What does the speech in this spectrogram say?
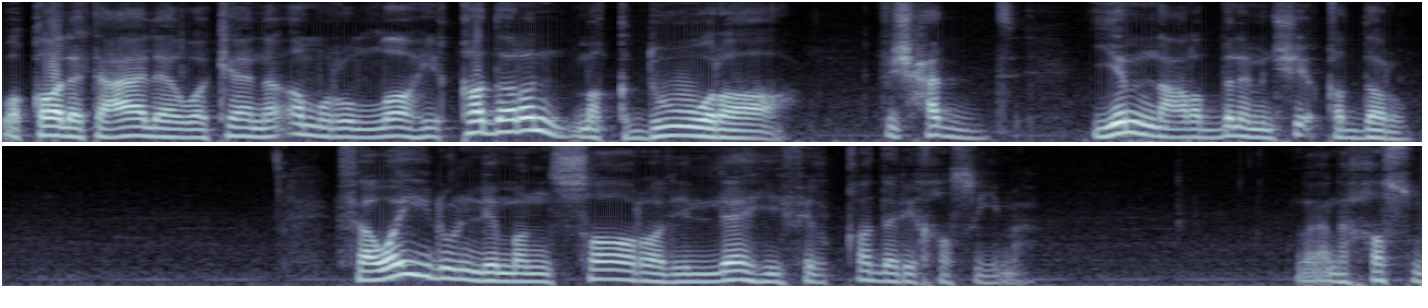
وقال تعالى وكان أمر الله قدرا مقدورا. مفيش حد يمنع ربنا من شيء قدره. فويل لمن صار لله في القدر خصيما. أنا خصم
